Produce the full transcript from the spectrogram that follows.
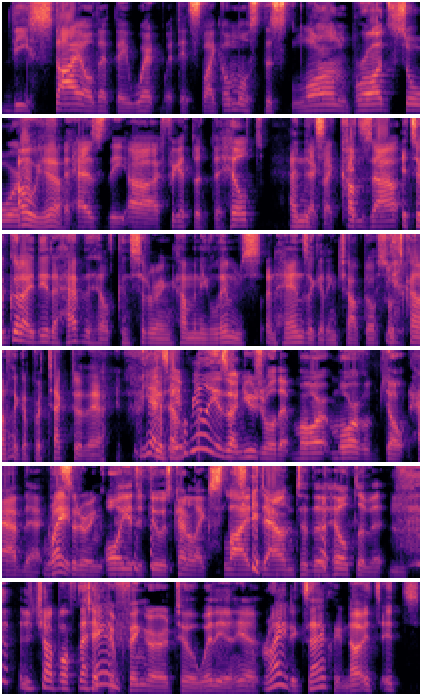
the style that they went with. It's like almost this long, broadsword. Oh yeah, that has the, uh, I forget the, the hilt and that it's like comes it's, out. it's a good idea to have the hilt, considering how many limbs and hands are getting chopped off. So it's kind of like a protector there. you it really is unusual that more more of them don't have that, Right. considering all you had to do is kind of like slide down to the hilt of it and you chop off the take a finger or two with you. Yeah. Right, exactly. No, it's it's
